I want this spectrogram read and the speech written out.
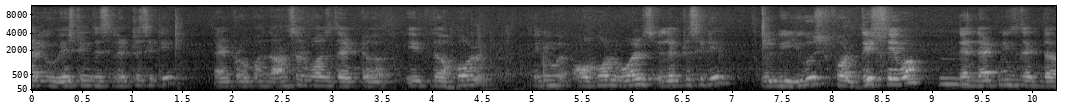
are you wasting this electricity? And Prabhupada's answer was that uh, if the whole anyway, whole world's electricity will be used for this seva, Mm. then that means that the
